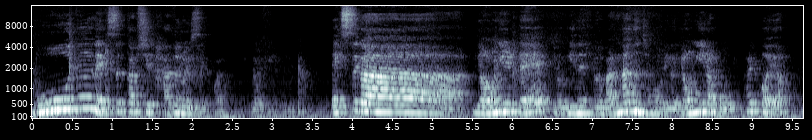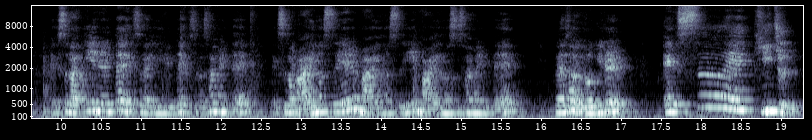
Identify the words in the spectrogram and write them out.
모든 x 값이 다 들어있을 거야. 여기. x가 0일 때 여기는 요 만나는 점을 우리가 0이라고 할 거예요. x가 1일 때, x가 2일 때, x가 3일 때, x가 마이너스 1, 마이너스 2, 마이너스 3일 때. 그래서 여기를 x의 기준,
